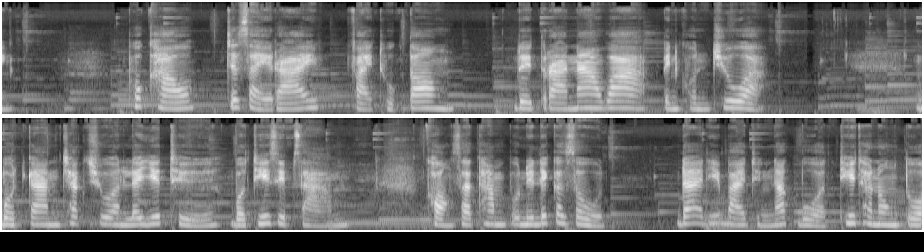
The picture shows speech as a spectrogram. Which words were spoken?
ง พวกเขาจะใส่ร้ายฝ่ายถูกต้อง โดยตราหน้าว่าเป็นคนชั่ว บทการชักชวนและยึดถือบทที่ 13 ของสัทธรรมปุณิลิกสูตร ได้อธิบายถึงนักบวชที่ทะนงตัว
